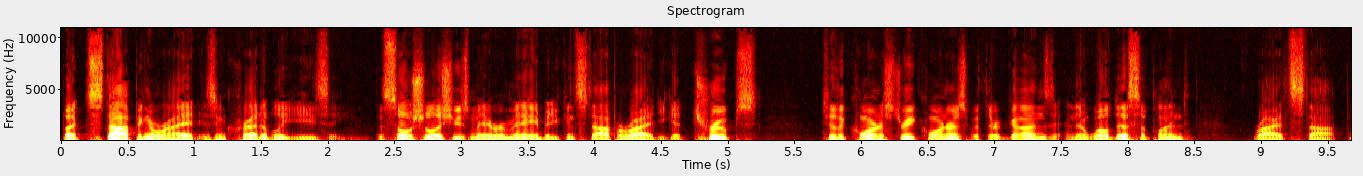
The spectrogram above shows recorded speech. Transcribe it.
But stopping a riot is incredibly easy. The social issues may remain, but you can stop a riot. You get troops to the corner, street corners with their guns, and they're well disciplined. Riots stop.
